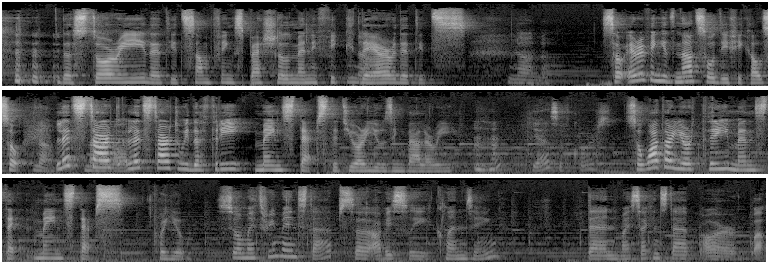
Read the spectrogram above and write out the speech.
the story that it's something special, magnifique no. there, that it's no, no. So everything is not so difficult. So no, let's start. Let's start with the three main steps that you are using, Valerie. Mm-hmm. Yes, of course. So what are your three main, ste- main steps for you? So my three main steps, uh, obviously cleansing. Then my second step are well,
